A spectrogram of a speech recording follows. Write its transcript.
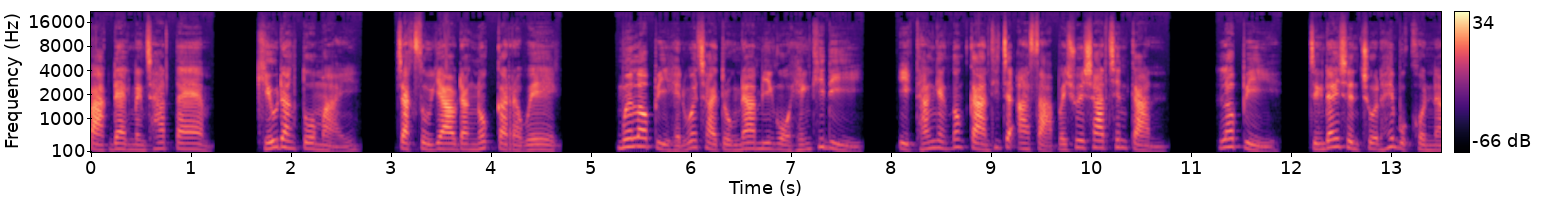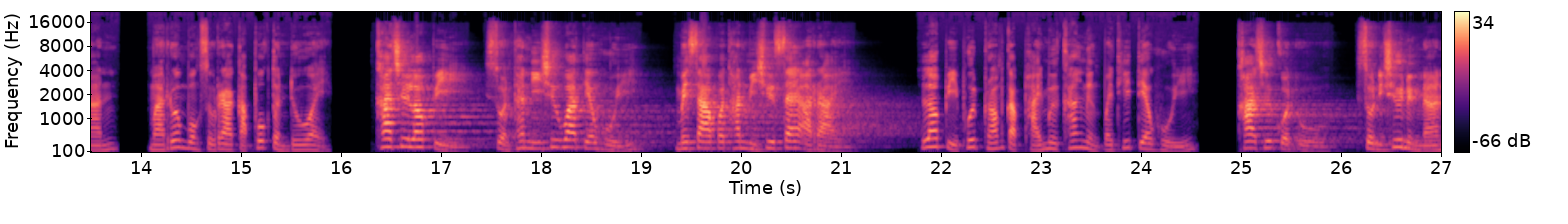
ปากแดงดังชาติแต้ม คิ้วดังตัวไหมจักษุยาวดังนกกระเวก เมื่อเล่าปีเห็นว่าชายตรงหน้ามีโง่เฮงที่ดี อีกทั้งยังต้องการที่จะอาสาไปช่วยชาติเช่นกัน เล่าปีจึงได้เชิญชวนให้บุคคลนั้น มาร่วมวงสุรากับพวกตนด้วยข้าชื่อเล่าปี ส่วนท่านนี้ชื่อว่าเตียวหุย ไม่ทราบว่าท่านมีชื่อแท้อะไร เล่าปีพูดพร้อมกับผายมือข้างหนึ่งไปที่เตียวหุย ข้าชื่อกวนอู ส่วนอีกชื่อหนึ่งนั้น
